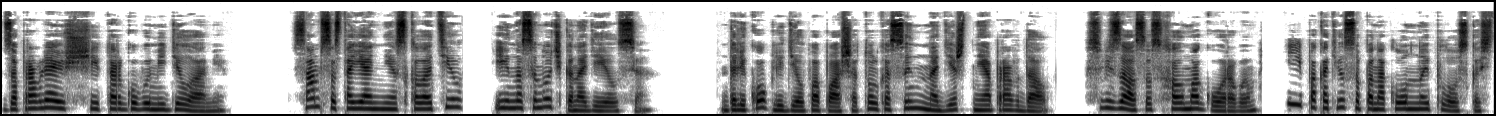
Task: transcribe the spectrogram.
заправляющий торговыми делами. Сам состояние сколотил и на сыночка надеялся. Далеко глядел папаша, только сын надежд не оправдал. Связался с Холмогоровым и покатился по наклонной плоскости.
